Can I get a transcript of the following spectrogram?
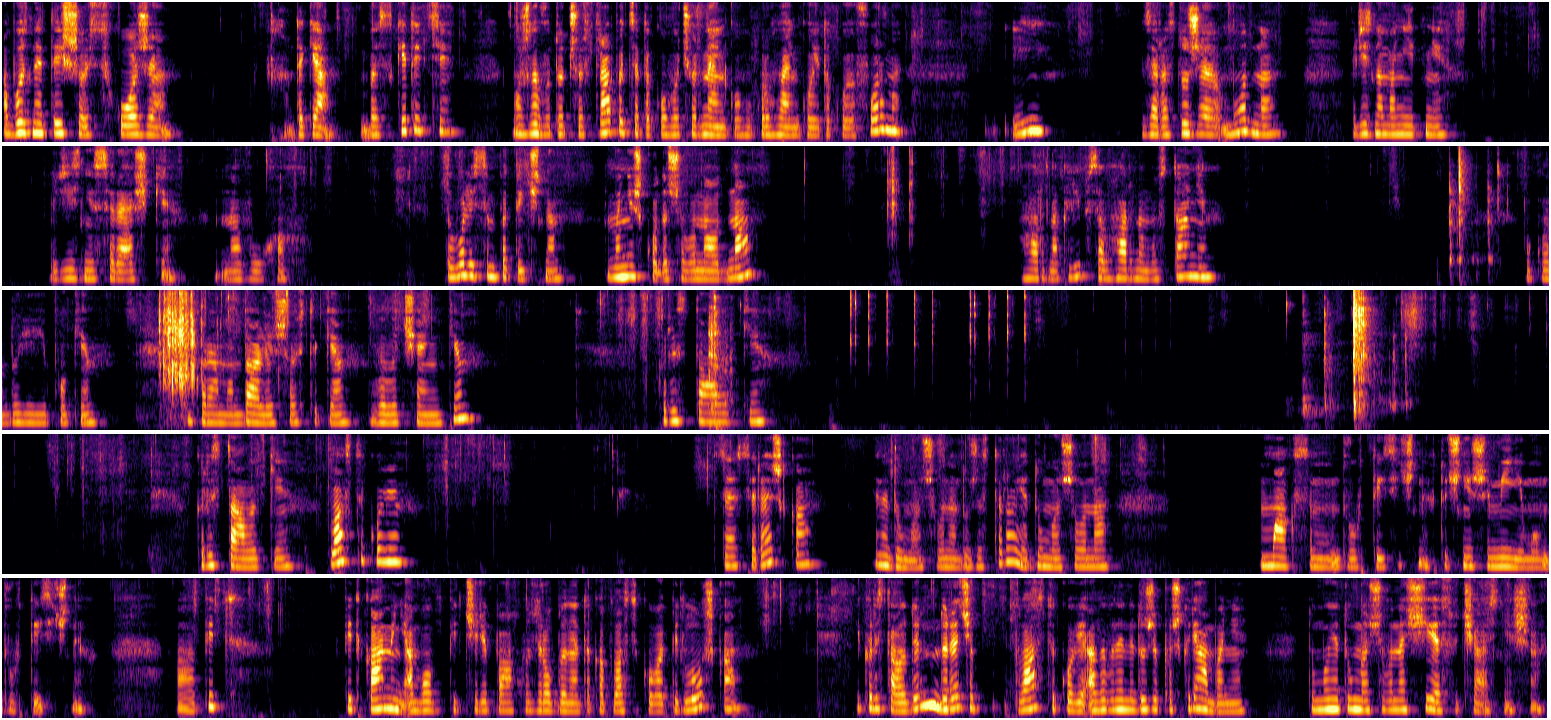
Або знайти щось схоже, таке без китиці. Можливо, тут щось трапиться такого чорненького, кругленької такої форми. І зараз дуже модно різноманітні різні сережки на вухах. Доволі симпатична. Мені шкода, що вона одна. Гарна кліпса в гарному стані. Покладу її поки окремо. Далі щось таке величеньке. Кристалики. Кристалики пластикові. Це сережка. Я не думаю, що вона дуже стара. Я думаю, що вона максимум 2000-х, точніше, мінімум 2000-х. Під під камінь або під черепаху зроблена така пластикова підложка. І кристали. Ну, до речі, пластикові, але вони не дуже пошкрябані. Тому я думаю, що вона ще сучасніша.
